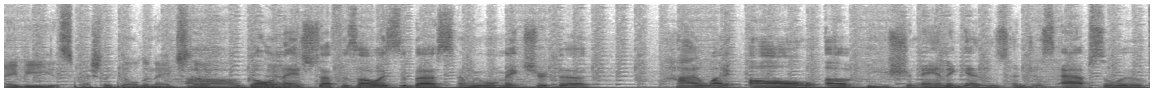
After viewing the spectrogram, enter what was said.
maybe, especially Golden Age stuff. Oh, Golden Yeah. Age stuff is always the best, and we will make sure to highlight all of the shenanigans and just absolute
